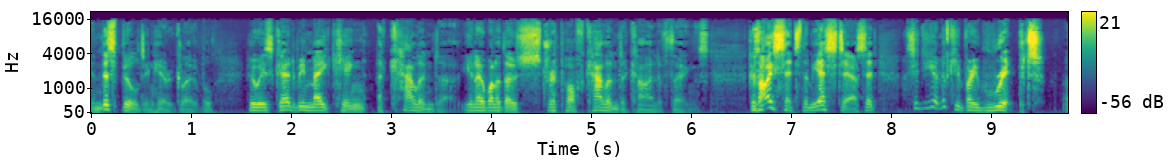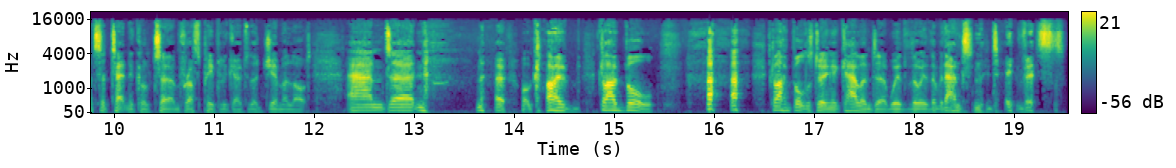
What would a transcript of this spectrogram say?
in this building here at Global, who is going to be making a calendar. You know, one of those strip-off calendar kind of things. Because I said to them yesterday, I said, I said, you're looking very ripped. That's a technical term for us people who go to the gym a lot. And, uh, no, no, what, Clive, Clive Bull. Clive Bull's doing a calendar with, with, with Anthony Davis.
